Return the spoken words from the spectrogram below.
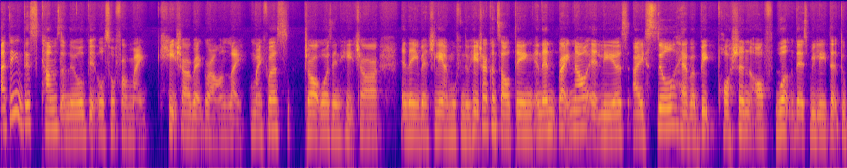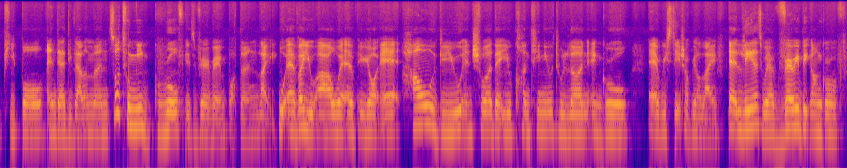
I think this comes a little bit also from my HR background. Like my first job was in HR and then eventually I moved into HR consulting. And then right now at Layers, I still have a big portion of work that's related to people and their development. So to me, growth is very, very important. Like whoever you are, wherever you're at, how do you ensure that you continue to learn and grow at every stage of your life. At Layers, we are very big on growth,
